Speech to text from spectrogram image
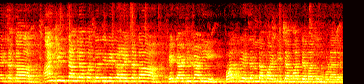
करायचं काम आणखीन चांगल्या पद्धतीने करायचं काम. हे त्या ठिकाणी भारतीय जनता पार्टीच्या माध्यमातून होणार आहे.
